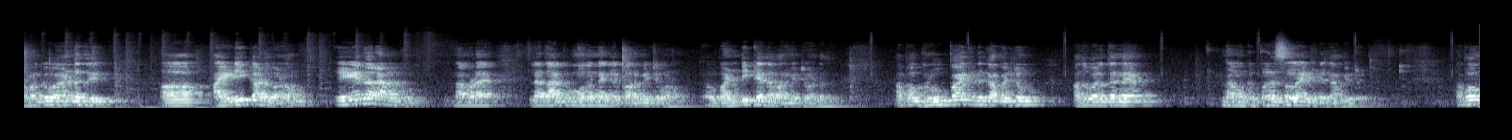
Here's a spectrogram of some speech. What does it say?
നമുക്ക് വേണ്ടത് ഐ ഡി കാർഡ് വേണം. ഏതൊരാൾക്കും നമ്മുടെ ലഡാക്ക് പോകുന്നുണ്ടെങ്കിൽ പെർമിറ്റ് വേണം. വണ്ടിക്കല്ല പെർമിറ്റ് വേണ്ടത്. അപ്പോൾ ഗ്രൂപ്പായിട്ട് എടുക്കാൻ പറ്റും. അതുപോലെ തന്നെ നമുക്ക് പേഴ്സണൽ ആയിട്ട് എടുക്കാൻ പറ്റും. അപ്പം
